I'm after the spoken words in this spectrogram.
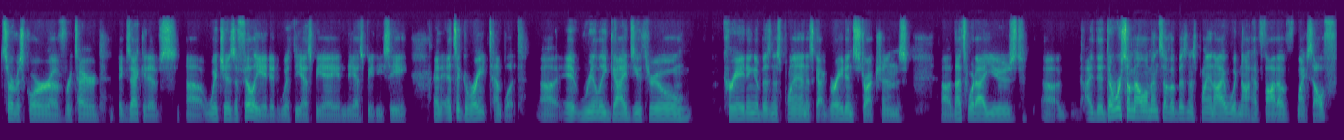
Service Corps of Retired Executives, uh, which is affiliated with the SBA and the SBDC. And it's a great template. Uh, it really guides you through creating a business plan. It's got great instructions. Uh, that's what I used. Uh, I did. There were some elements of a business plan I would not have thought of myself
